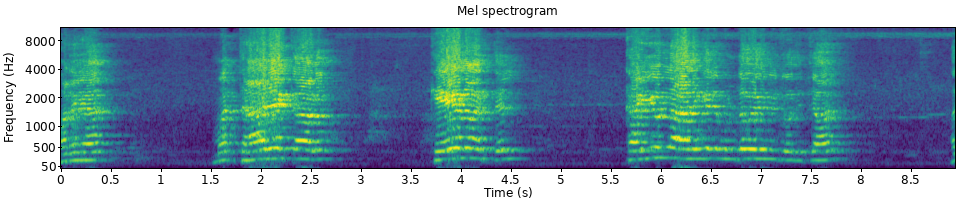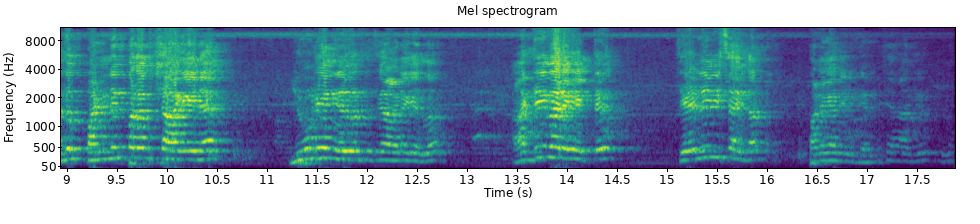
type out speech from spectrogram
പറയാൻ മറ്റാരേക്കാളും കേരളത്തിൽ കഴിയുള്ള ആരെങ്കിലും ഉണ്ടോ എന്ന് ചോദിച്ചാൽ അത് പള്ളിപ്പുറം ശാഖയിലെ യൂണിയൻ നേതൃത്വത്തിലാണ് എന്ന് അടിവരയിട്ട് തെളിവ് സഹിതം പറയാൻ എനിക്ക് ആദ്യം ഒന്നും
